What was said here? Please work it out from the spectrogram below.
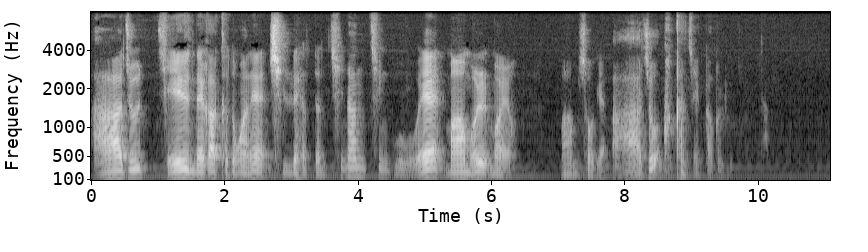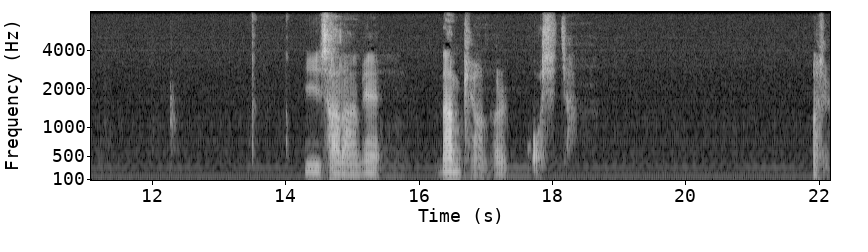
아주 제일 내가 그동안에 신뢰했던 친한 친구의 마음을 뭐예요? 마음속에 아주 악한 생각을 줍니다. 이 사람의 남편을 꼬시자. 맞아요.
